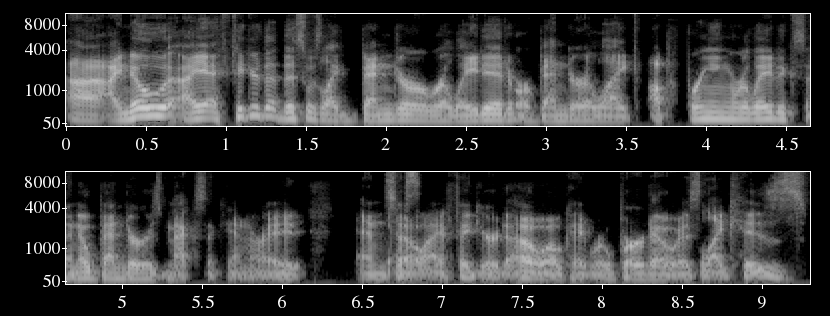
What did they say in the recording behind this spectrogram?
I know I, I figured that this was like Bender related or Bender like upbringing related because I know Bender is Mexican, right? And Yes. so I figured, oh, okay, Roberto is like his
